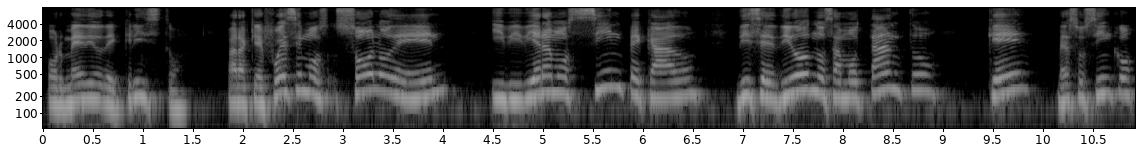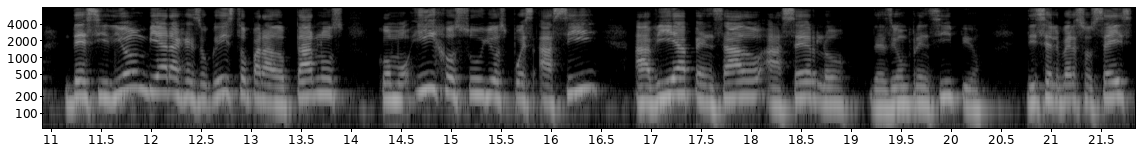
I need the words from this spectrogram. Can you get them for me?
por medio de Cristo, para que fuésemos solo de Él y viviéramos sin pecado. Dice, Dios nos amó tanto que, verso 5, decidió enviar a Jesucristo para adoptarnos como hijos suyos, pues así había pensado hacerlo desde un principio. Dice el verso 6,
